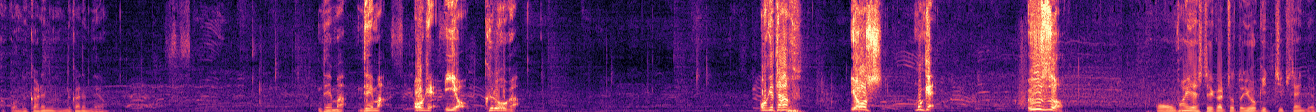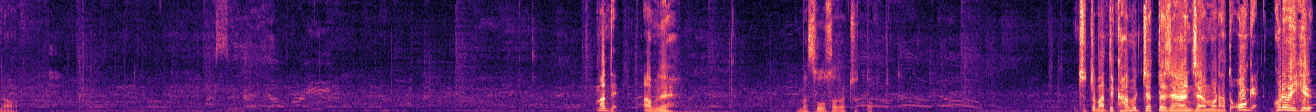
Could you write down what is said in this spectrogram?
ここ抜かれんの抜かれんなよ。出ま出ま。オッケーいいよ。クローが。オッケータフよしもう一回。うそここオンファイヤーしてるからちょっとヨキッチ行きたいんだよな。待って危ねえ。今操作がちょっと。ちょっと待ってかぶっちゃったじゃんじゃあもらうと。オッケーこれはいける。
